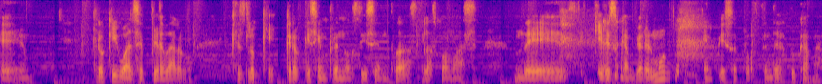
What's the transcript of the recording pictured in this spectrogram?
Eh, creo que igual se pierde algo, que es lo que creo que siempre nos dicen todas las mamás. De si quieres cambiar el mundo, empieza por atender tu cama.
